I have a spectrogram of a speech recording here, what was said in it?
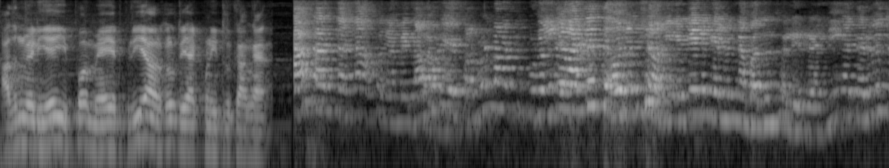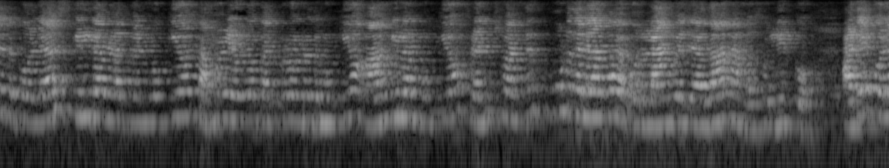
அதன் வழியே இப்போ மேயர் பிரியா அவர்கள் ரியாக்ட் பண்ணிட்டு இருக்காங்க ஸ்கில் டெவலப்மெண்ட் முக்கியம் தமிழ் எவ்வளவு கற்கிறோன்றது முக்கியம் ஆங்கிலம் முக்கியம் பிரெஞ்சு வந்து கூடுதலாக ஒரு லாங்குவேஜா தான் நம்ம சொல்லியிருக்கோம் அதே போல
